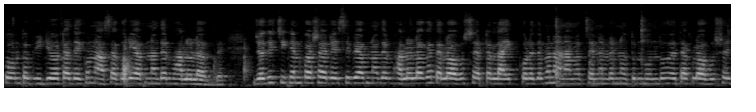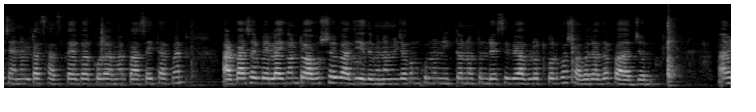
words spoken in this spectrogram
পর্যন্ত ভিডিওটা দেখুন, আশা করি আপনাদের ভালো লাগবে। যদি চিকেন কষার রেসিপি আপনাদের ভালো লাগে, তাহলে অবশ্যই একটা লাইক করে দেবেন। আর আমার চ্যানেলের নতুন বন্ধু হয়ে থাকলে অবশ্যই চ্যানেলটা সাবস্ক্রাইবার করে আমার পাশেই থাকবেন। আর পাশের বেল আইকনটা অবশ্যই বাজিয়ে দেবেন। আমি যখন কোনো নিত্য নতুন রেসিপি আপলোড করব, সবার আগে পাওয়ার জন্য। আমি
